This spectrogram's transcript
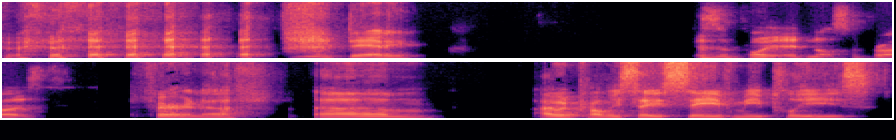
Danny? Disappointed, not surprised. Fair enough. Um, I would probably say save me, please.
